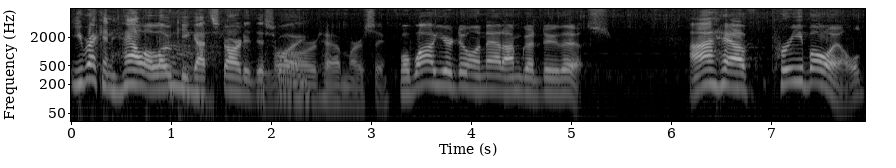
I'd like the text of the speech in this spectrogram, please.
you reckon Halaloki got started this way? Lord have mercy. Well, while you're doing that, I'm going to do this. I have pre-boiled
